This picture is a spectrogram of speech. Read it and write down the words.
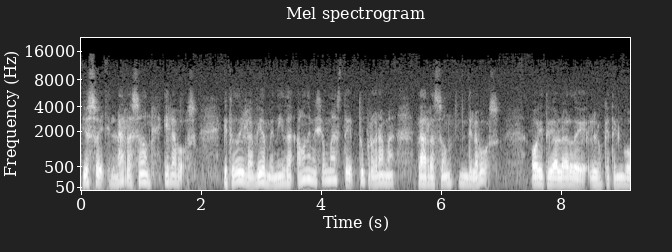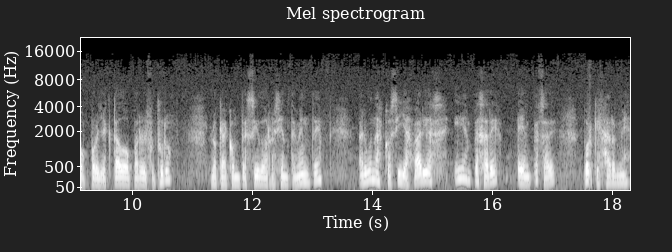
yo soy la razón y la voz y te doy la bienvenida a una emisión más de tu programa La Razón de la Voz. Hoy te voy a hablar de lo que tengo proyectado para el futuro, lo que ha acontecido recientemente, algunas cosillas varias y empezaré, empezaré por quejarme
